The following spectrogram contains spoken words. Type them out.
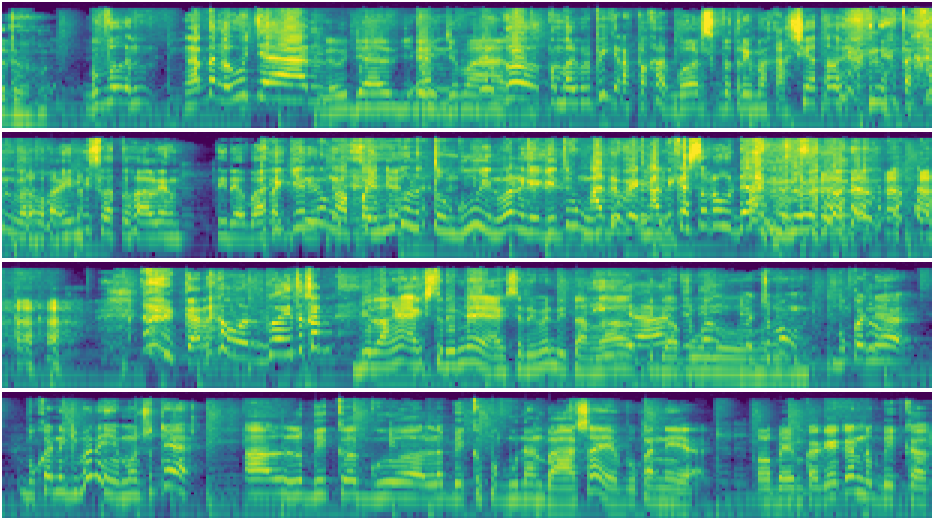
Aduh. Gue ternyata gak hujan. Gak hujan dan, eh, dan gue kembali berpikir apakah gue harus berterima kasih atau menyatakan bahwa ini suatu hal yang tidak baik Lagian lu ngapain juga lu tungguin man kayak gitu. ada mekanika seru dan. Karena menurut gue itu kan Bilangnya ekstrimnya ya, ekstrimnya di tanggal Iya, 30. Cuma, cuma bukannya bukannya gimana ya? Maksudnya eh, lebih ke gua lebih ke penggunaan bahasa ya bukannya ya. Kalau BMKG kan lebih ke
